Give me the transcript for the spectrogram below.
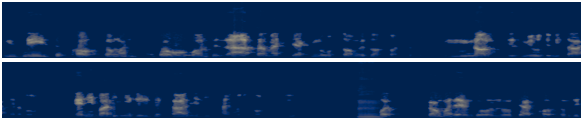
we raise the custom and a whole bunch of last time I checked, no song is untouchable. None. It's music we're talking about. Anybody can call anytime when it comes to music. Mm. But some of them don't know that custom they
